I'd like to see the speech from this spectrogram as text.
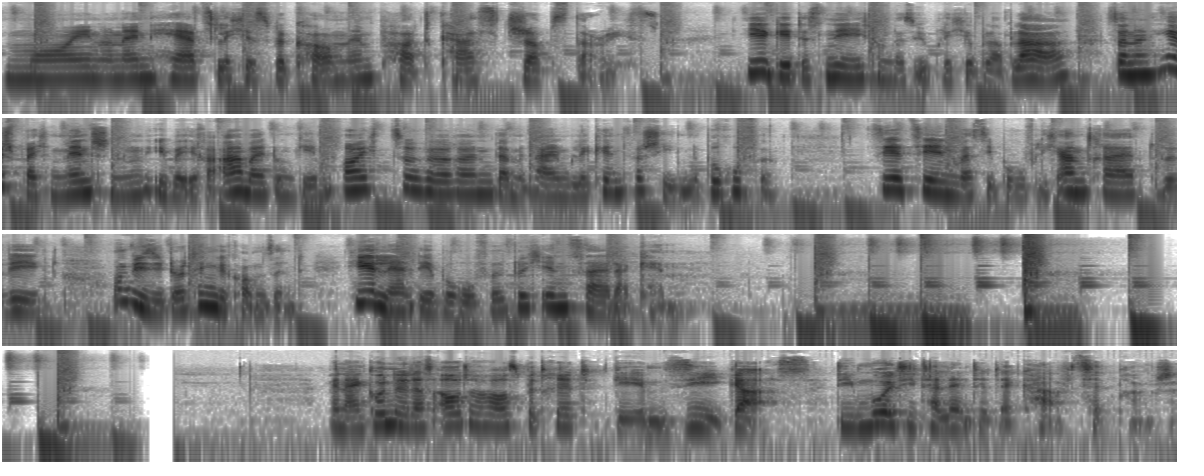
Moin und ein herzliches Willkommen im Podcast Job Stories. Hier geht es nicht um das übliche Blabla, sondern hier sprechen Menschen über ihre Arbeit und geben euch Zuhörern damit Einblicke in verschiedene Berufe. Sie erzählen, was sie beruflich antreibt, bewegt und wie sie dorthin gekommen sind. Hier lernt ihr Berufe durch Insider kennen. Wenn ein Kunde das Autohaus betritt, geben Sie Gas. Die Multitalente der Kfz-Branche.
